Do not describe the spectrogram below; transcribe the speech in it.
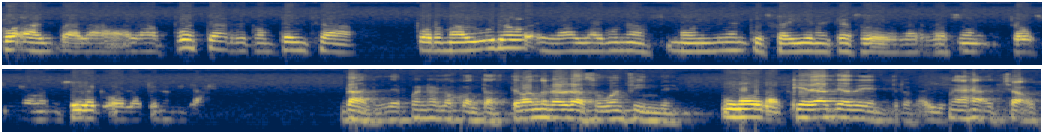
a la, la apuesta de recompensa por Maduro, eh, hay algunos movimientos ahí en el caso de la relación Estados Unidos-Venezuela que vale la pena mirar. Dale, después nos los contás. Te mando un abrazo, buen fin de. Un abrazo. Quédate adentro. Chao.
